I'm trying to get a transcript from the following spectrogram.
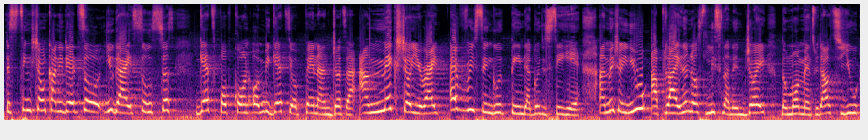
distinction candidates. So you guys so just get popcorn or maybe get your pen and jotter and make sure you write every single thing they're going to say here. And make sure you apply. Don't just listen and enjoy the moment without you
